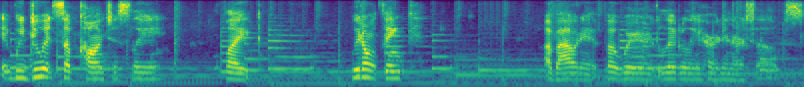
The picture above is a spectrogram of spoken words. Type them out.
it, we do it subconsciously. Like we don't think about it, but we're literally hurting ourselves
